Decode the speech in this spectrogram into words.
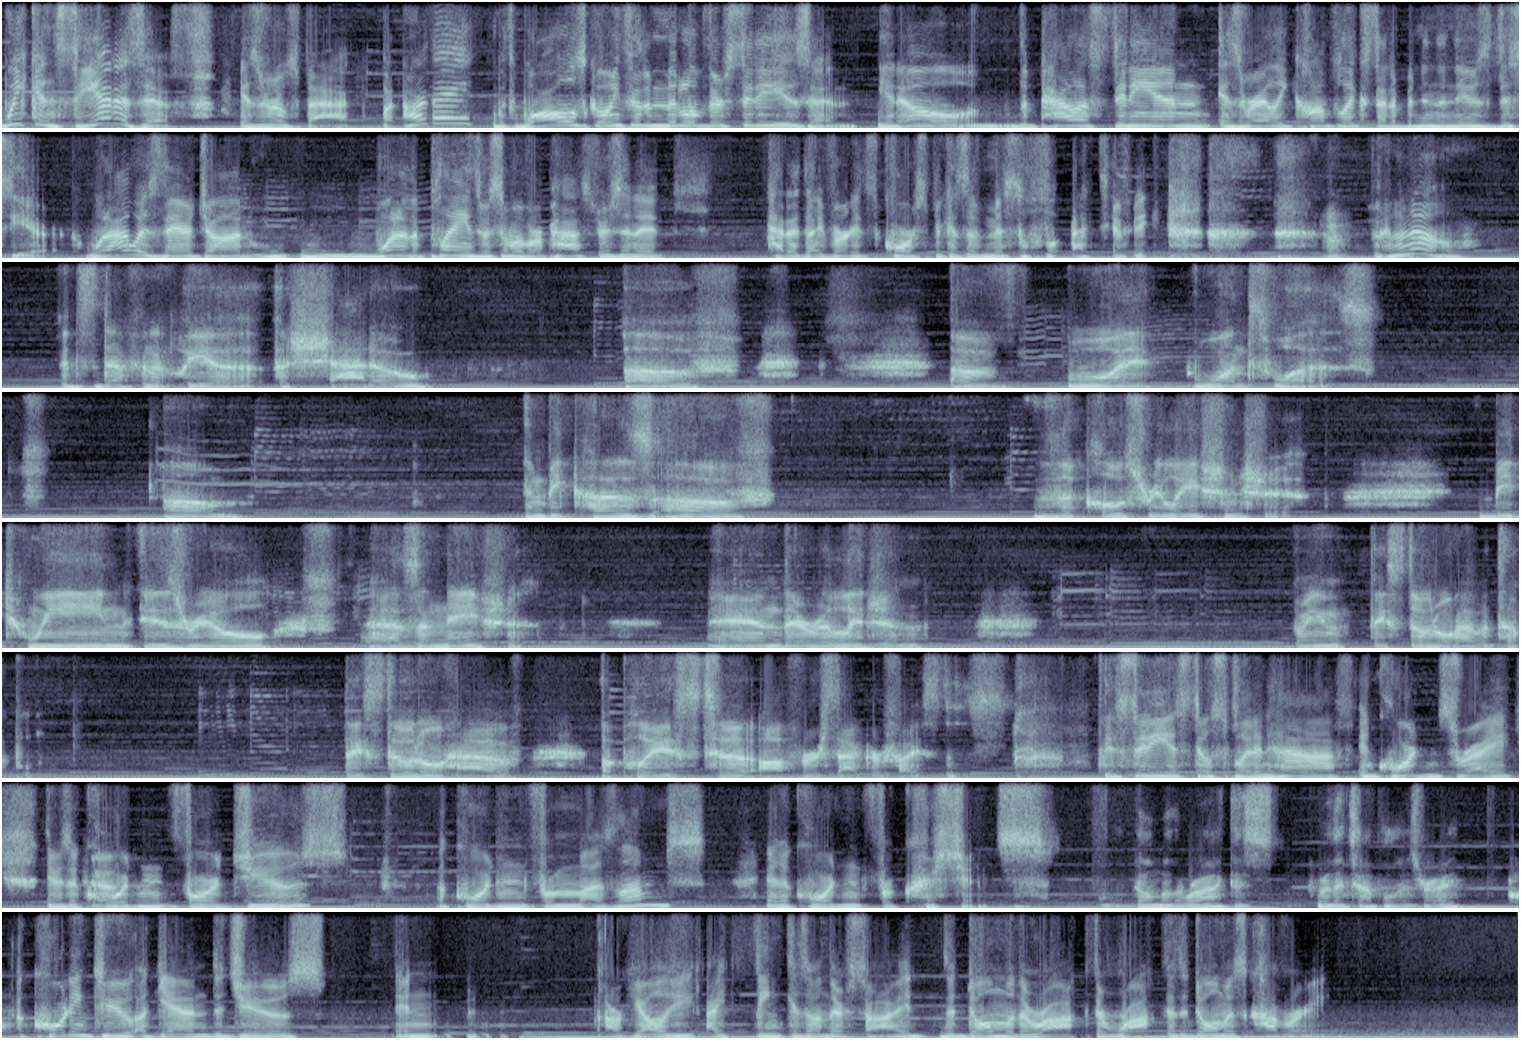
We can see it as if Israel's back, but are they? With walls going through the middle of their cities and, you know, the Palestinian Israeli conflicts that have been in the news this year. When I was there, John, one of the planes with some of our pastors in it had to divert its course because of missile activity. Hmm. I don't know. It's definitely a, a shadow of of what it once was. Um, and because of the close relationship between Israel as a nation and their religion, I mean, they still don't have a temple. They still don't have a place to offer sacrifices the city is still split in half in cordons, right? There's a yeah. cordon for Jews, a cordon for Muslims, and a cordon for Christians. Dome of the Rock is where the temple is, right? According to, again, the Jews, and archaeology, I think, is on their side. The Dome of the Rock, the rock that the dome is covering,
